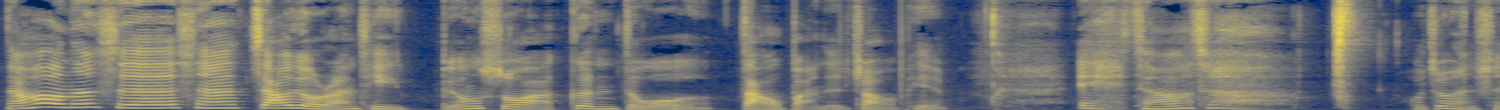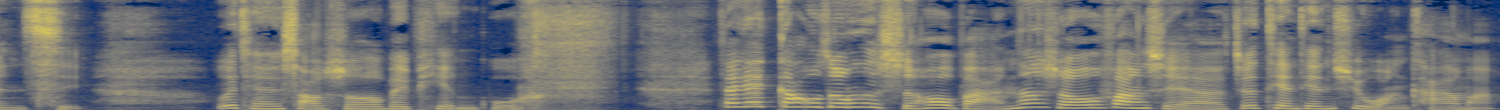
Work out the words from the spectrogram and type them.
然后那些现在交友软体不用说啊，更多盗版的照片。哎，讲到这，我就很生气。我以前小时候被骗过，大概高中的时候吧，那时候放学啊，就天天去网咖嘛。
